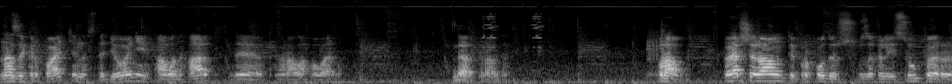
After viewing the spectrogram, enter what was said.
на Закарпатті на стадіоні Авангард, де грала Говерла. Да, правда. Правда. Перший раунд ти проходиш взагалі супер,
